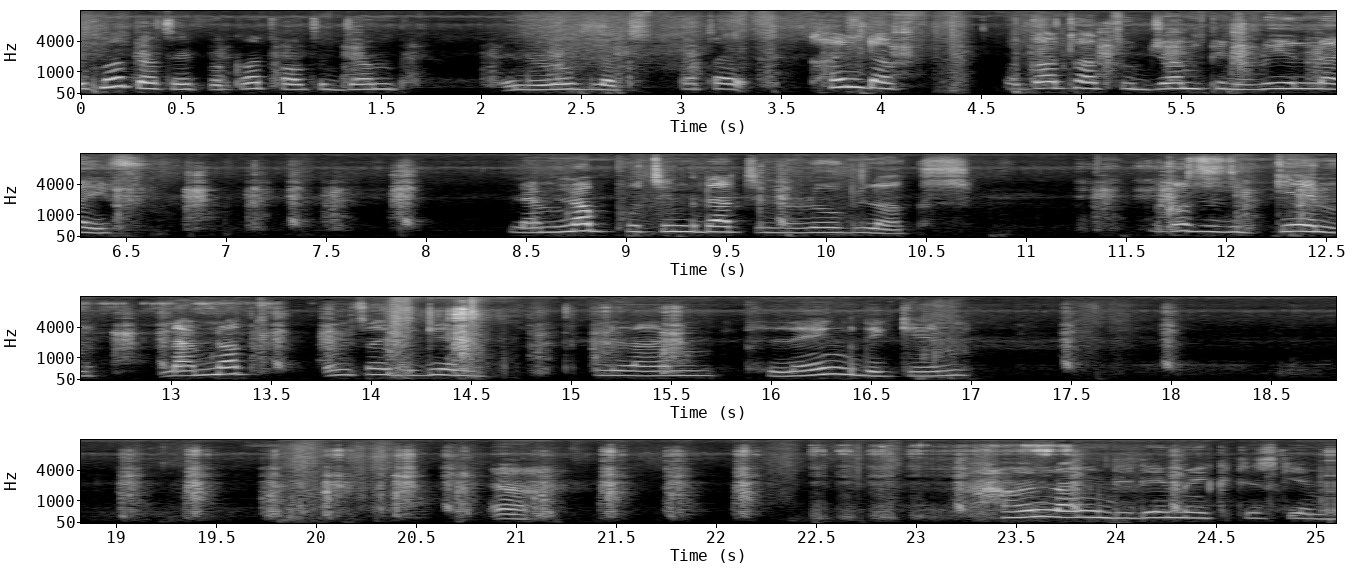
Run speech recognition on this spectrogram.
It's not that I forgot how to jump in Roblox, but I kind of forgot how to jump in real life. And I'm not putting that in Roblox. Because it's a game, and I'm not inside the game. While I'm playing the game. Uh, how long did they make this game?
